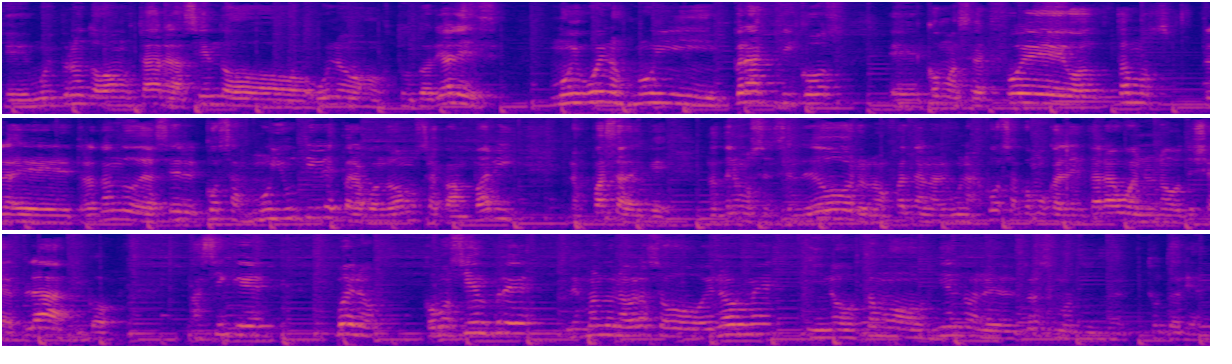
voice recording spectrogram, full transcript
que muy pronto vamos a estar haciendo unos tutoriales muy buenos, muy prácticos, eh, cómo hacer fuego. Estamos eh, tratando de hacer cosas muy útiles para cuando vamos a acampar y nos pasa de que no tenemos encendedor o nos faltan algunas cosas, cómo calentar agua en una botella de plástico. Así que, bueno, como siempre, les mando un abrazo enorme y nos estamos viendo en el próximo tutorial.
